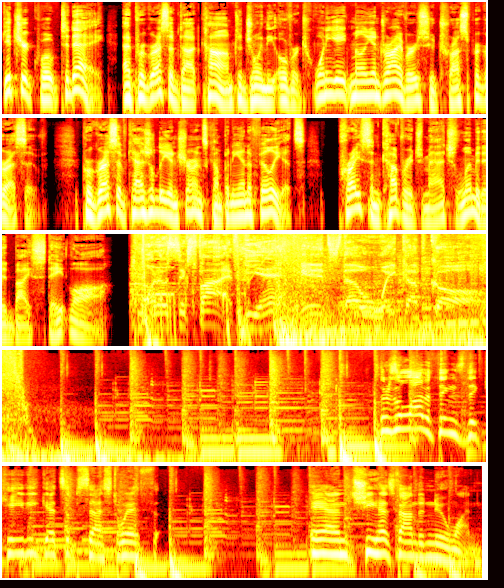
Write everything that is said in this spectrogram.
Get your quote today at progressive.com to join the over 28 million drivers who trust Progressive. Progressive Casualty Insurance Company and Affiliates. Price and coverage match limited by state law. 1065 The End. It's the wake up call. There's a lot of things that Katie gets obsessed with, and she has found a new one.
